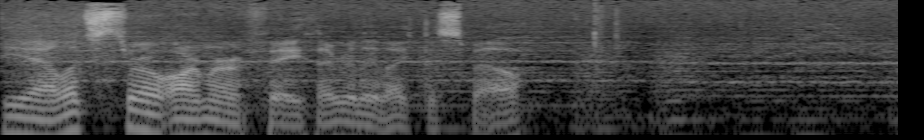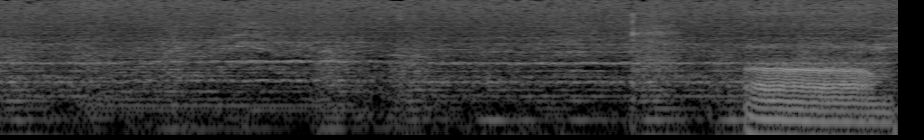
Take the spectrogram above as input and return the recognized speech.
Yeah, let's throw Armor of Faith. I really like this spell. Um,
